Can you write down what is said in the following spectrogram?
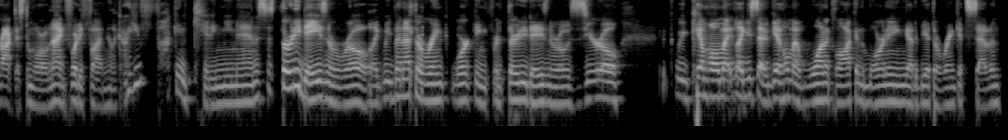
practice tomorrow, 945. And you're like, Are you fucking kidding me, man? This is 30 days in a row. Like we've been at the rink working for 30 days in a row, zero we came home at like you said get home at one o'clock in the morning got to be at the rink at seven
